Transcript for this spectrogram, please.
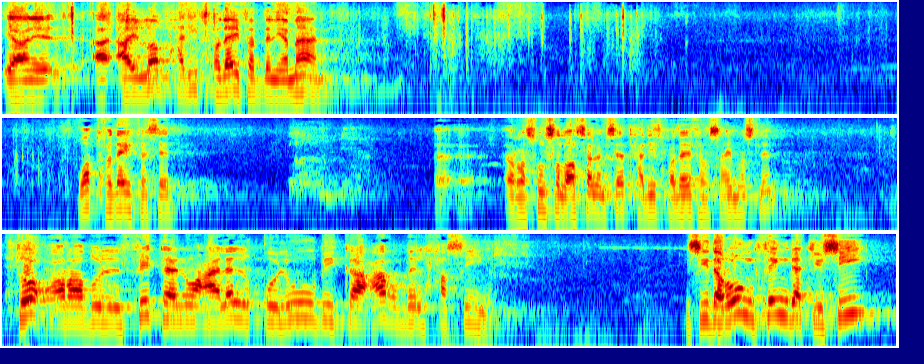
يعني, I, I love hadith Hudayfa ibn al-Yaman. What Hudayfa said. Uh, Rasul sallallahu alayhi wa sallam said, hadith Hudayfa Sahih Muslim. تعرض الفتن على القلوب كعرض الحصير You see the wrong thing that you see?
